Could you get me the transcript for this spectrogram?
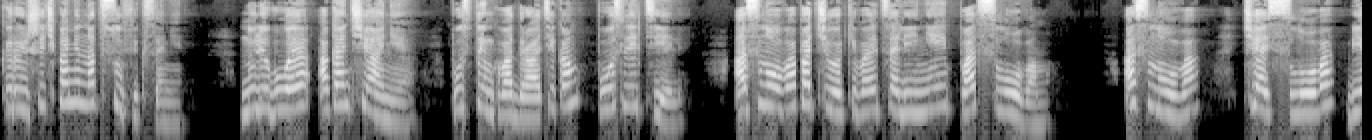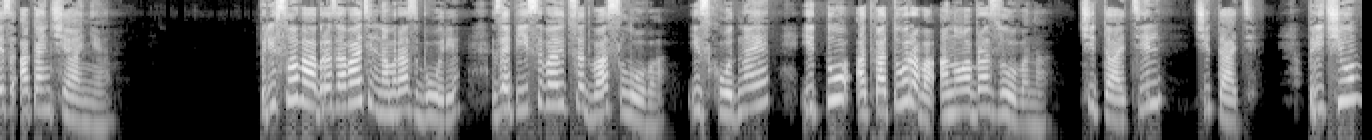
крышечками над суффиксами, нулевое окончание пустым квадратиком после «тель». Основа подчеркивается линией под словом. Основа – часть слова без окончания. При словообразовательном разборе записываются два слова – исходное и то, от которого оно образовано – читатель, читать. Причем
